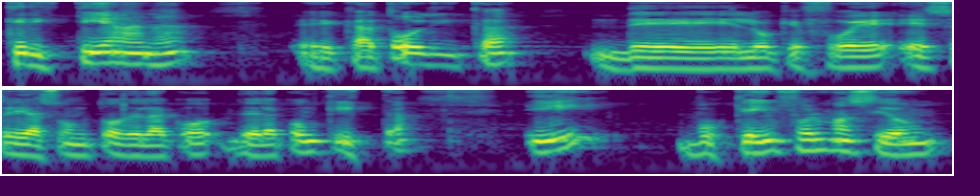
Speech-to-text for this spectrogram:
cristiana, eh, católica, de lo que fue ese asunto de la, de la conquista y busqué información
